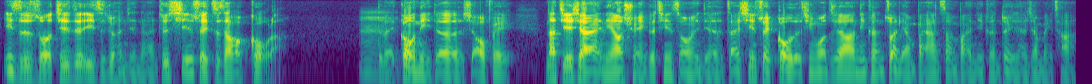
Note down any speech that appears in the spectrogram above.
意思是说，其实这意思就很简单，就是薪水至少要够了，嗯，对不对？够你的消费。那接下来你要选一个轻松一点的，在薪水够的情况之下，你可能赚两百和三百，你可能对你来讲没差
